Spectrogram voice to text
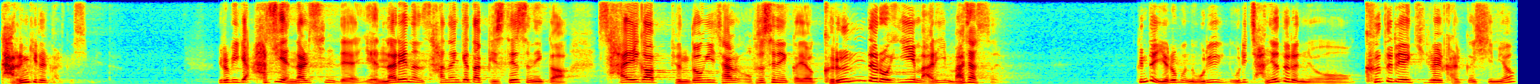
다른 길을 갈 것입니다. 여러분 이게 아주 옛날 시인데 옛날에는 사는 게 다 비슷했으니까 사회가 변동이 잘 없었으니까요. 그런 대로 이 말이 맞았어요. 근데 여러분 우리 우리 자녀들은요. 그들의 길을 갈 것이며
